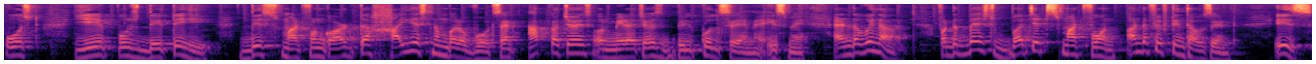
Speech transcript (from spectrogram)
पोस्ट ये पोस्ट देते ही this smartphone got the highest number of votes and आपका चॉइस और मेरा चॉइस बिल्कुल सेम है इसमें. And the winner for the best budget smartphone under fifteen thousand is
